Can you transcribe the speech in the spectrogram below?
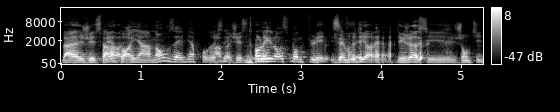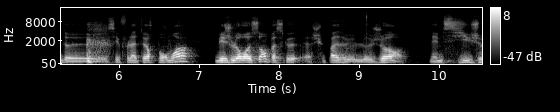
Bah j'espère. Par rapport à il y a un an, vous avez bien progressé Ah bah, dans les lancements de pub. Mais je vais vous dire, déjà c'est gentil, de, c'est flatteur pour moi, mais je le ressens parce que je suis pas le genre, même si je,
